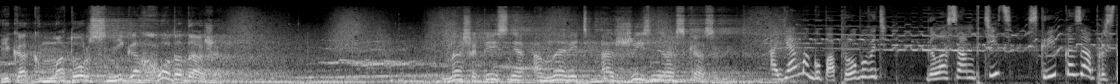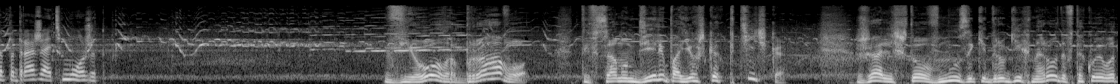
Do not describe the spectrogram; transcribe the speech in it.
и как мотор снегохода даже. Наша песня, она ведь о жизни рассказывает. А я могу попробовать Голосам птиц скрипка запросто подражать может Виола, браво! Ты в самом деле поешь как птичка. Жаль, что в музыке других народов такое вот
